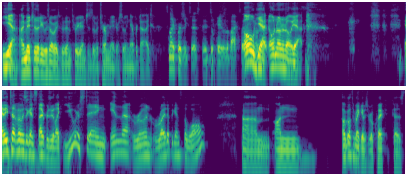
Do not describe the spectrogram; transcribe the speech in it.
Yeah, I made sure that he was always within three inches of a Terminator, so he never died. Snipers exist. It's a pain in the backside. Oh yeah. Oh no no no yeah. Anytime I was against snipers, you're like, you are staying in that ruin right up against the wall. Um, on I'll go through my games real quick because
